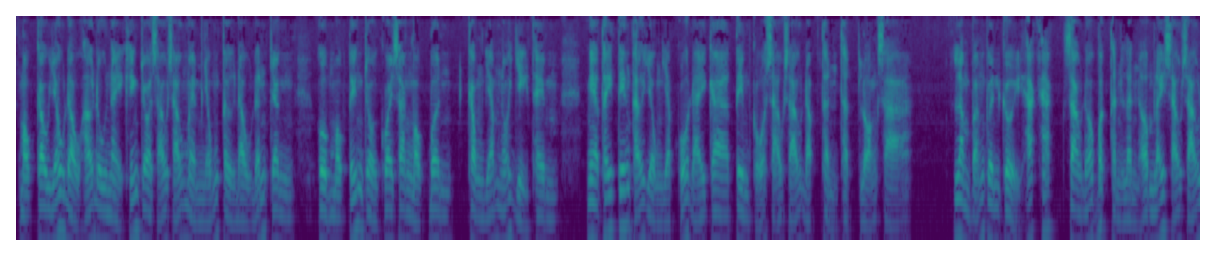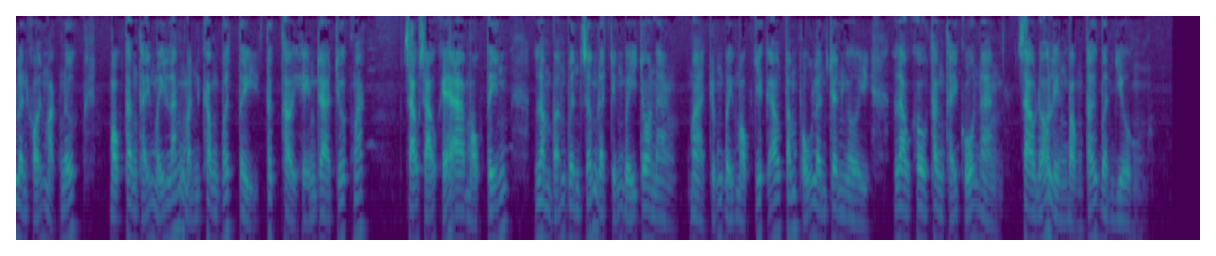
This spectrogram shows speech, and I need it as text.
Một câu giấu đầu hở đuôi này khiến cho xảo xảo mềm nhũng từ đầu đến chân, ùm một tiếng rồi quay sang một bên, không dám nói gì thêm. Nghe thấy tiếng thở dồn dập của đại ca, tim của xảo xảo đập thình thịch loạn xạ. Lâm Vãn Vinh cười hát hát, sau đó bất thành lình ôm lấy xảo xảo lên khỏi mặt nước. Một thân thể mỹ láng mịn không vết tì tức thời hiện ra trước mắt. Xảo xảo khẽ a một tiếng, Lâm Vãn Vinh sớm đã chuẩn bị cho nàng, mà chuẩn bị một chiếc áo tắm phủ lên trên người, lau khô thân thể của nàng, sau đó liền bồng tới bên giường.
